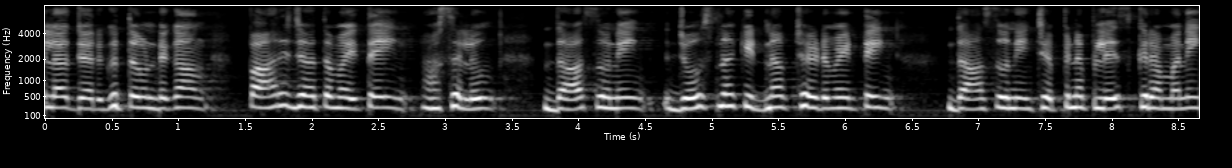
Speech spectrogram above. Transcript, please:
ఇలా జరుగుతూ ఉండగా పారిజాతం అయితే అసలు దాసుని జ్యోత్స్న కిడ్నాప్ చేయడం ఏంటి దాసు నేను చెప్పిన ప్లేస్కి రమ్మని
